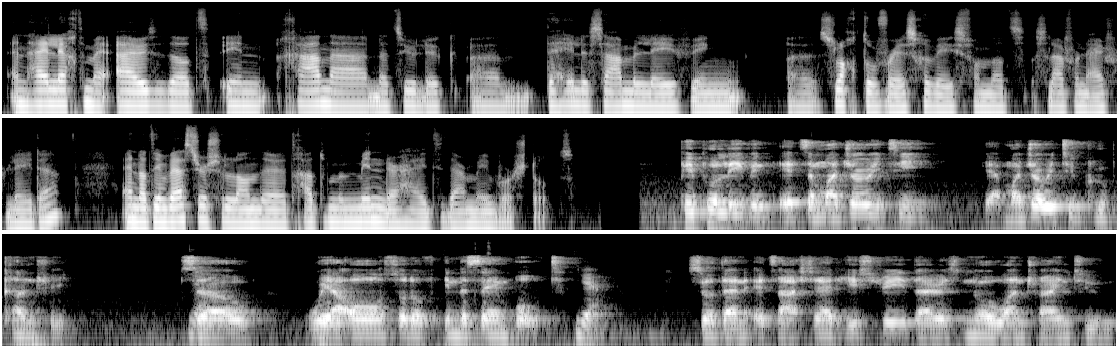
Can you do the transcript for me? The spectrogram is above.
En hij legde mij uit dat in Ghana natuurlijk um, de hele samenleving uh, slachtoffer is geweest van dat slavernijverleden. En dat in westerse landen het gaat om een minderheid die daarmee worstelt. People live in it's a majority, yeah, majority group country. So yeah. We are all sort of in the same boat. Yeah. So then it's our shared history. There is no one trying to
